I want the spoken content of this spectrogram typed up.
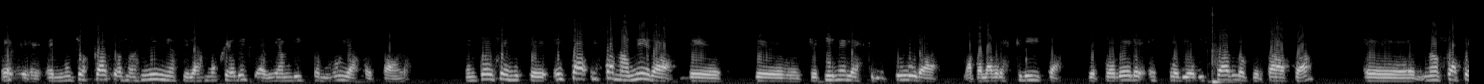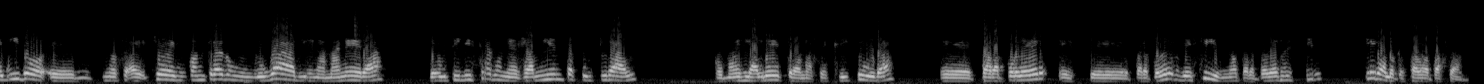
eh, en muchos casos los niños y las mujeres se habían visto muy afectados. Entonces, este, esta, esta manera de, que tiene la escritura, la palabra escrita, de poder exteriorizar lo que pasa, eh, nos ha seguido, eh, nos ha hecho encontrar un lugar y una manera de utilizar una herramienta cultural, como es la letra, las escrituras, eh, para poder este, para poder decir, ¿no? Para poder decir qué era lo que estaba pasando.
